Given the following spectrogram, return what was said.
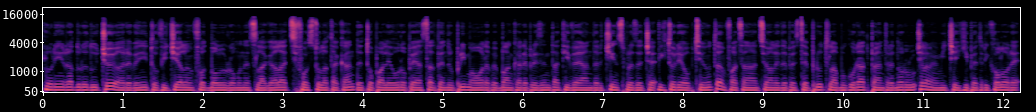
Florin Radu Răducioiu a revenit oficial în fotbalul românesc la Galați. Fostul atacant de top ale Europei a stat pentru prima oară pe banca reprezentative Under 15. Victoria obținută în fața naționalei de peste Prut l-a bucurat pe antrenorul cele mai mici echipe tricolore.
